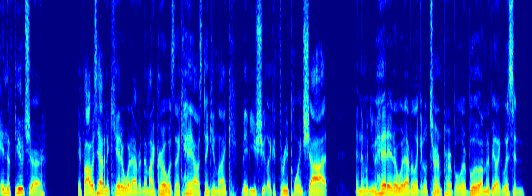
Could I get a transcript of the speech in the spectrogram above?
in the future, if I was having a kid or whatever, and then my girl was like, "Hey, I was thinking like maybe you shoot like a three point shot, and then when you hit it or whatever, like it'll turn purple or blue." I'm gonna be like, "Listen,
